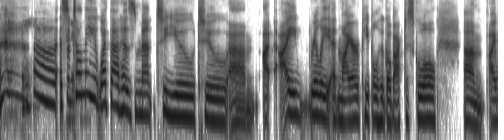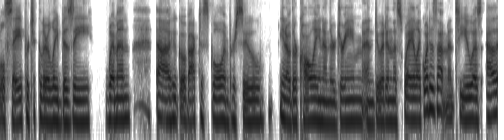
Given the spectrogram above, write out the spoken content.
uh, so yeah. tell me what that has meant to you to um, I, I really admire people who go back to school. Um, i will say particularly busy women uh, who go back to school and pursue you know their calling and their dream and do it in this way. Like what has that meant to you as as,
